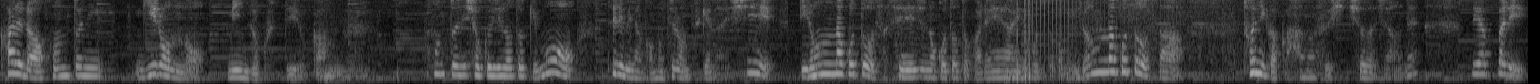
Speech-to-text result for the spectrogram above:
彼らは本当に議論の民族っていうか、本当に食事の時もテレビなんかもちろんつけないしいろんなことをさ政治のこととか恋愛のこととかもいろんなことをさとにかく話す人たちなのね。でやっぱり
